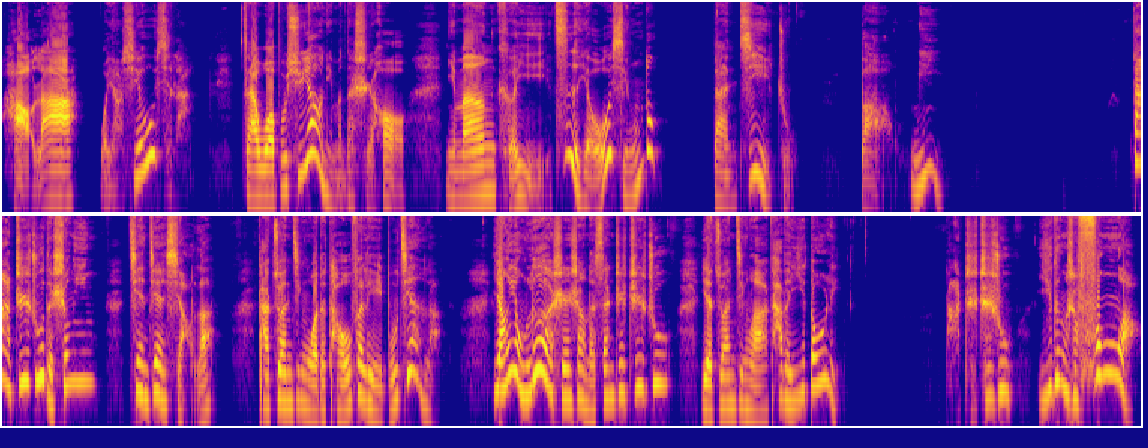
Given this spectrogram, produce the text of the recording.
好啦，我要休息了。在我不需要你们的时候，你们可以自由行动，但记住，保密。”大蜘蛛的声音渐渐小了。它钻进我的头发里不见了，杨永乐身上的三只蜘蛛也钻进了他的衣兜里。那只蜘蛛一定是疯了。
